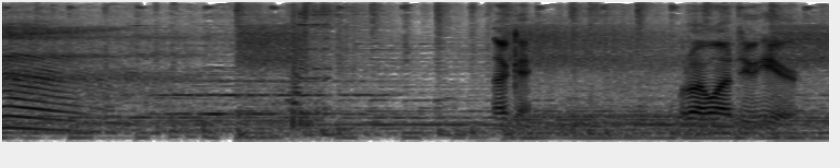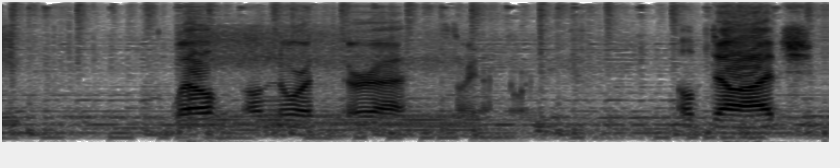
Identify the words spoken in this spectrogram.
okay. What do I want to do here? Well, I'll north, or, uh, sorry, not north. I'll dodge.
